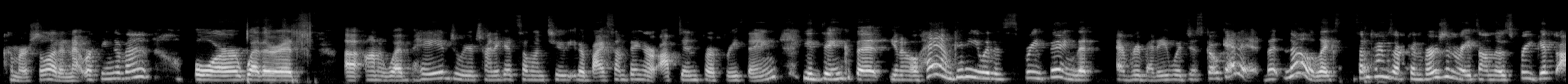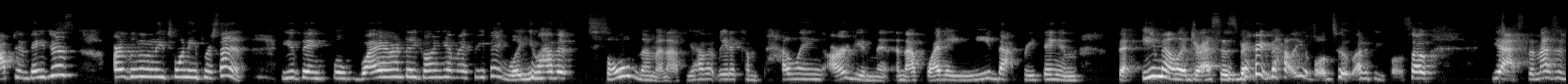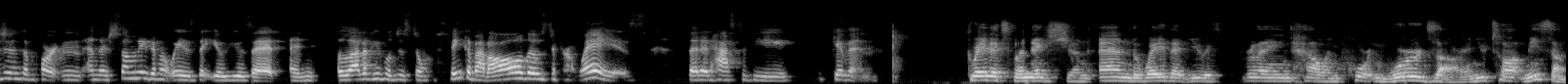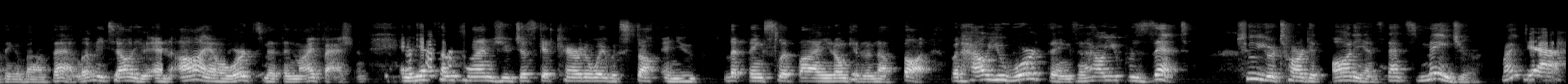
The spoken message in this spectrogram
commercial at a networking event or whether it's uh, on a web page where you're trying to get someone to either buy something or opt in for a free thing you'd think that you know hey i'm giving you this free thing that everybody would just go get it. But no like sometimes our conversion rates on those free gift opt-in pages are literally 20% You'd think well why aren't they going to get my free thing? Well you haven't sold them enough. You haven't made a compelling argument enough why they need that free thing and the email address is very valuable to a lot of people. So yes, the message is important and there's so many different ways that you use it. And a lot of people just don't think about all those different ways that it has to be given. Great explanation. And the way that you explained how important words are. And you taught me something about that. Let me tell you. And I am a wordsmith in my fashion. And yet sometimes you just get carried away with stuff and you let things slip by and you don't give it enough thought. But how you word things and how you present to your target audience, that's major, right? Yeah.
